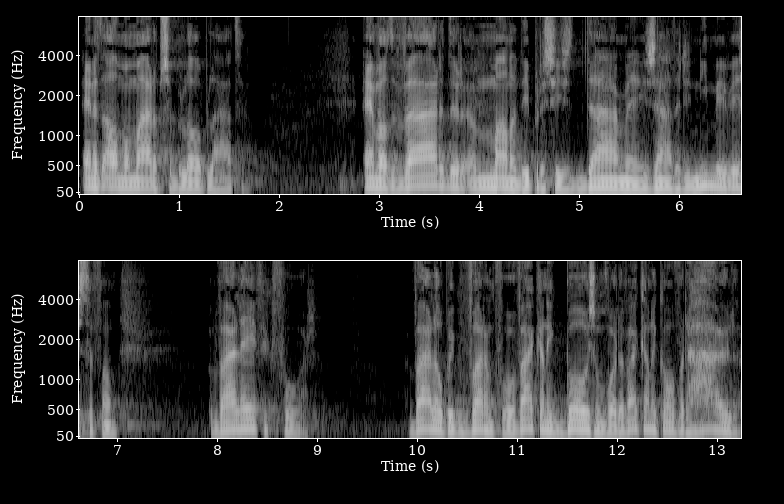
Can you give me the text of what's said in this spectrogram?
En het allemaal maar op zijn beloop laten. En wat waren er mannen die precies daarmee zaten, die niet meer wisten van waar leef ik voor? Waar loop ik warm voor? Waar kan ik boos om worden? Waar kan ik over huilen?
